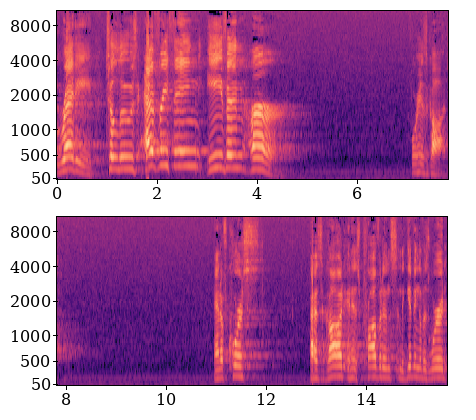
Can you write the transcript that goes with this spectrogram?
ready to lose everything, even her, for his God. And of course, as God, in His providence in the giving of His word,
